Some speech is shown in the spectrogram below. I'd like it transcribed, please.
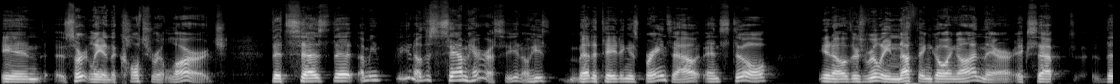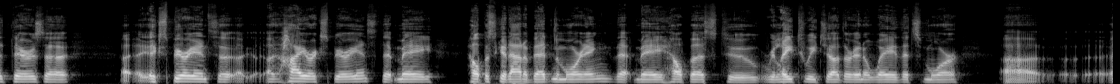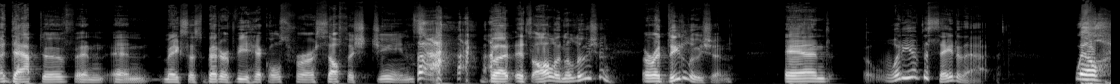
in certainly in the culture at large that says that I mean, you know, this is Sam Harris. You know, he's meditating his brains out, and still, you know, there's really nothing going on there except that there's a, a experience, a, a higher experience that may help us get out of bed in the morning, that may help us to relate to each other in a way that's more uh, adaptive and and makes us better vehicles for our selfish genes. but it's all an illusion or a delusion. And what do you have to say to that? Well,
